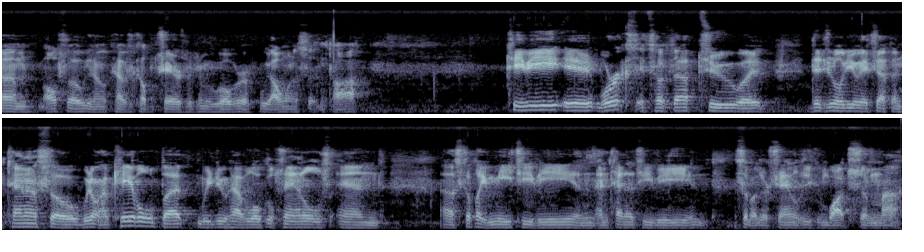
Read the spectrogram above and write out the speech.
um, also, you know, has a couple chairs we can move over if we all want to sit and talk. TV, it works. It's hooked up to a digital UHF antenna, so we don't have cable, but we do have local channels and uh, stuff like Me TV and Antenna TV and some other channels. You can watch some, uh,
